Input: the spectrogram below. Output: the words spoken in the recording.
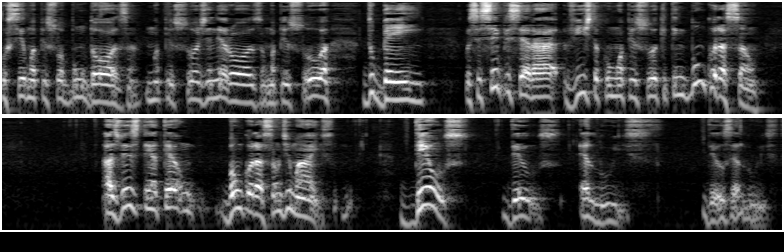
por ser uma pessoa bondosa, uma pessoa generosa, uma pessoa do bem. Você sempre será vista como uma pessoa que tem bom coração. Às vezes tem até um bom coração demais. Deus, Deus é luz. Deus é luz.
